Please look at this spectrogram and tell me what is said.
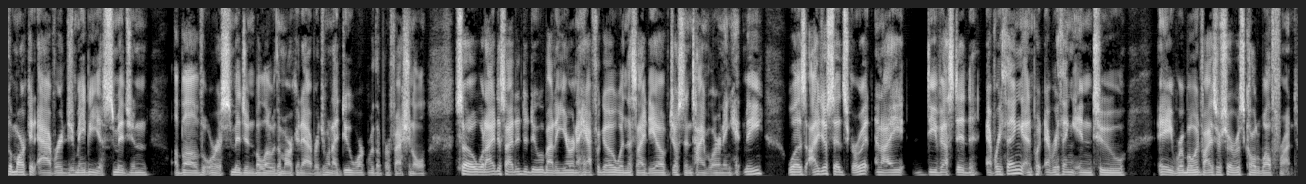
the market average, maybe a smidgen above or a smidgen below the market average when I do work with a professional. So, what I decided to do about a year and a half ago when this idea of just in time learning hit me was I just said, screw it. And I divested everything and put everything into a robo advisor service called Wealthfront.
